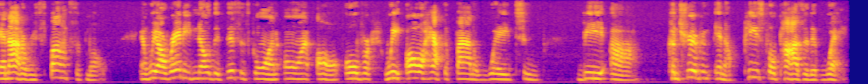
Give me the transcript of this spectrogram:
and not a responsive mode. And we already know that this is going on all over. We all have to find a way to be uh, contribute in a peaceful, positive way.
